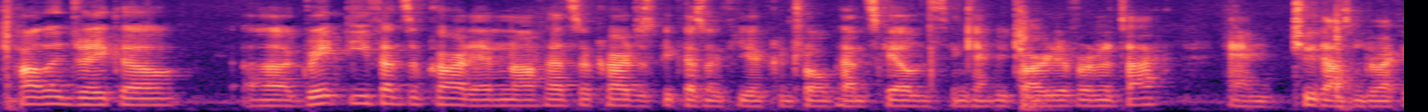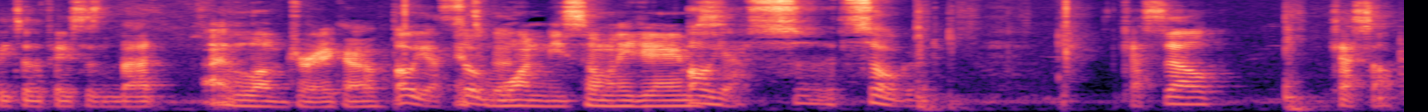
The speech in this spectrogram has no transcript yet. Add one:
Heartland Draco, uh, great defensive card and an offensive card just because if you have control pen scale, this thing can't be targeted for an attack. And 2000 directly to the face isn't bad. I love Draco. Oh, yeah, so it's good. won me so many games. Oh, yeah, so, it's so good. Castel, Castel.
